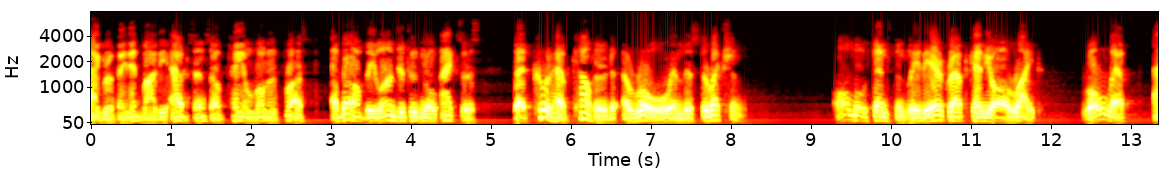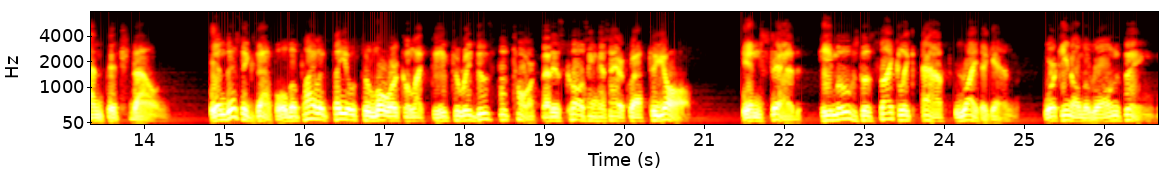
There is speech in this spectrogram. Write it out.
aggravated by the absence of tail rotor thrust above the longitudinal axis that could have countered a roll in this direction. Almost instantly, the aircraft can yaw right, roll left, and pitch down. In this example, the pilot fails to lower collective to reduce the torque that is causing his aircraft to yaw. Instead, he moves the cyclic aft right again, working on the wrong thing,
